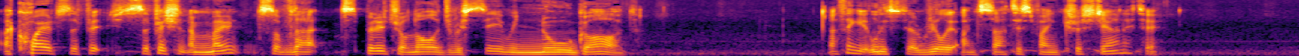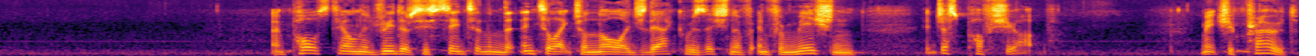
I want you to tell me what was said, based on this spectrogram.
acquired suffi- sufficient amounts of that spiritual knowledge, we say we know God. I think it leads to a really unsatisfying Christianity. And Paul's telling his readers, he's saying to them that intellectual knowledge, the acquisition of information, it just puffs you up, makes you proud.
